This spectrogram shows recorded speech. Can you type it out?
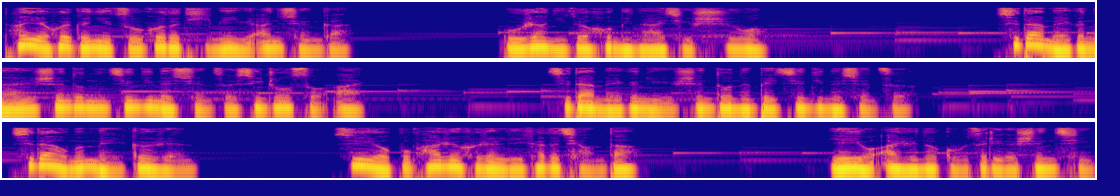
他也会给你足够的体面与安全感，不让你对后面的爱情失望。期待每个男生都能坚定的选择心中所爱，期待每个女生都能被坚定的选择，期待我们每个人，既有不怕任何人离开的强大，也有爱人的骨子里的深情。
